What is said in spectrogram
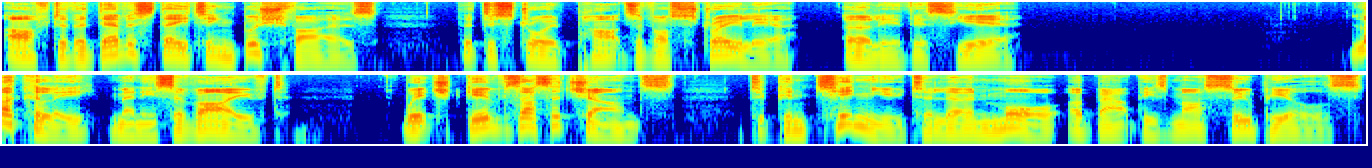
after the devastating bushfires that destroyed parts of Australia earlier this year. Luckily, many survived, which gives us a chance to continue to learn more about these marsupials.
